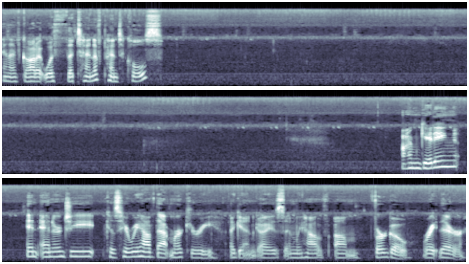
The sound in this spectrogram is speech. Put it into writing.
and I've got it with the 10 of pentacles. I'm getting an energy because here we have that Mercury again, guys, and we have um, Virgo right there.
